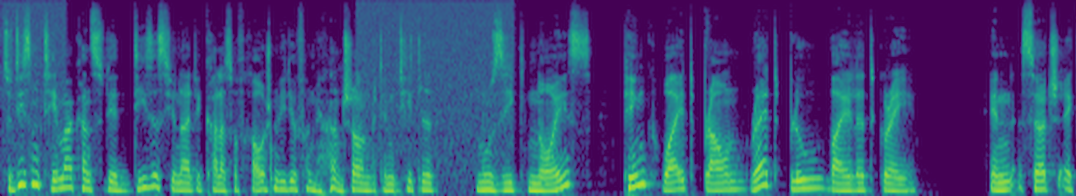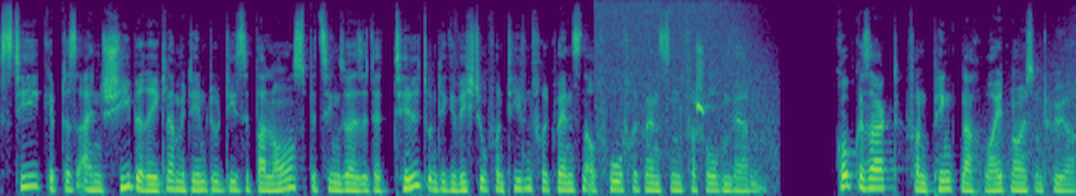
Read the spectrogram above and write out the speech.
Zu diesem Thema kannst du dir dieses United Colors of Rauschen Video von mir anschauen mit dem Titel Musik Noise Pink, White, Brown, Red, Blue, Violet, Gray. In Search XT gibt es einen Schieberegler, mit dem du diese Balance bzw. der Tilt und die Gewichtung von tiefen Frequenzen auf hohe Frequenzen verschoben werden. Grob gesagt von Pink nach White Noise und höher.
